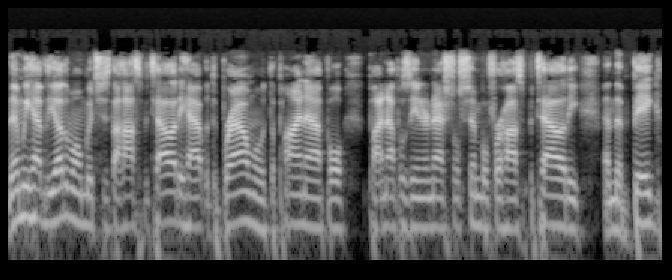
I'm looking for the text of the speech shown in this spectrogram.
Then we have the other one, which is the hospitality hat with the brown one with the pineapple. Pineapple's the international symbol for hospitality, and the big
